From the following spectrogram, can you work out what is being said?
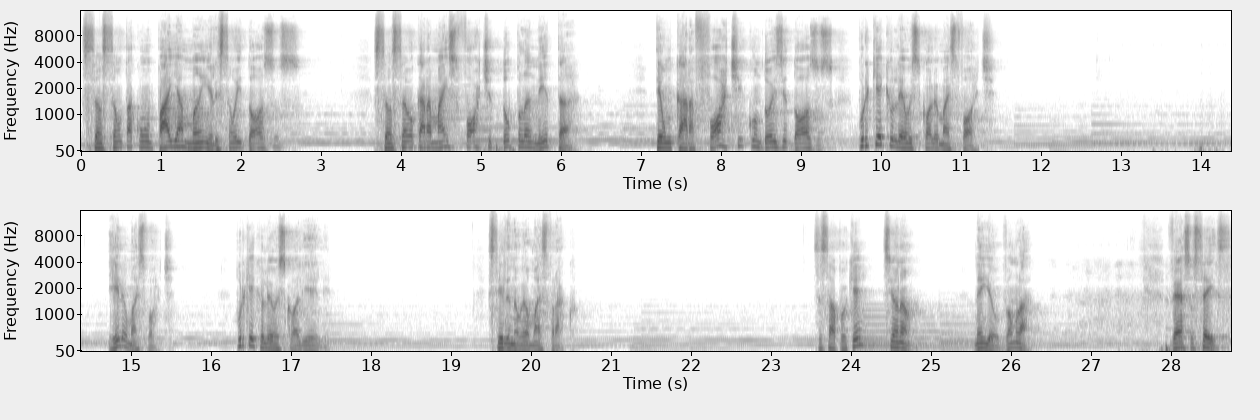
Sansão está com o pai e a mãe, eles são idosos. Sansão é o cara mais forte do planeta. Tem um cara forte com dois idosos. Por que, que o leão escolhe o mais forte? Ele é o mais forte. Por que, que o leão escolhe ele? Se ele não é o mais fraco. Você sabe por quê? Sim ou não? Nem eu. Vamos lá. Verso 6.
